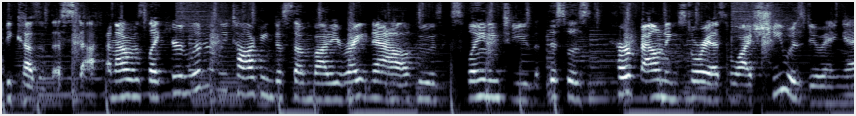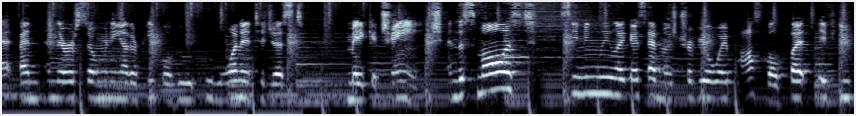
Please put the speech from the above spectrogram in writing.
because of this stuff. And I was like, you're literally talking to somebody right now who is explaining to you that this was her founding story as to why she was doing it. And, and there are so many other people who, who wanted to just make a change. And the smallest seemingly, like I said, most trivial way possible. But if you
